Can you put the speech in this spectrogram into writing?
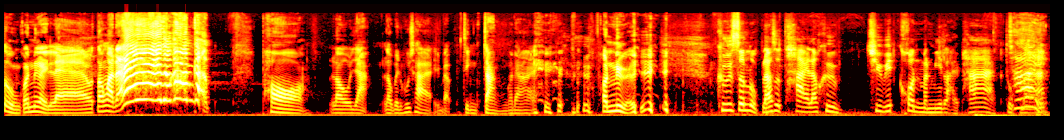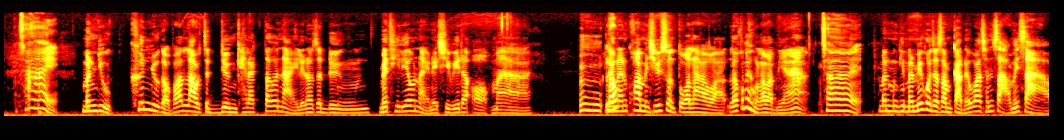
สูงก็เหนื่อยแล้ว ต้องมาเอ้ยทุกคนกับ พอเราอยากเราเป็นผู้ชายแบบจริงจังก็ได้เพราะเหนื่อย คือสรุปแล้วสุดท้ายแล้วคือชีวิตคนมันมีหลายภาคถูกไหมใช่ใช่ มันอยู่ขึ้นอยู่กับว่าเราจะดึง character ไหน หรือเราจะดึง material ไหนในชีวิตอะออกมาอืม แล้วดังนั้นความเป็นชีวิตส่วนตัวเราอะเราก็เป็นของเราแบบเนี้ยใช่ มันบางทีมันไม่ควรจะจำกัดด้วยว่าฉันสาวไม่สาว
